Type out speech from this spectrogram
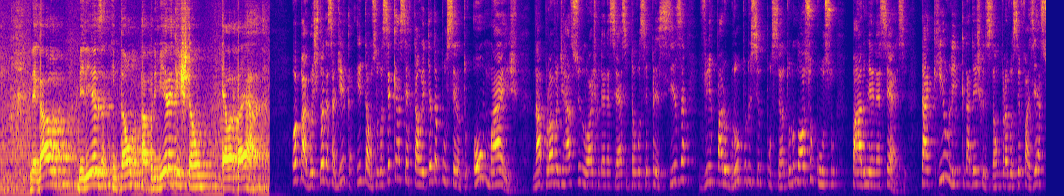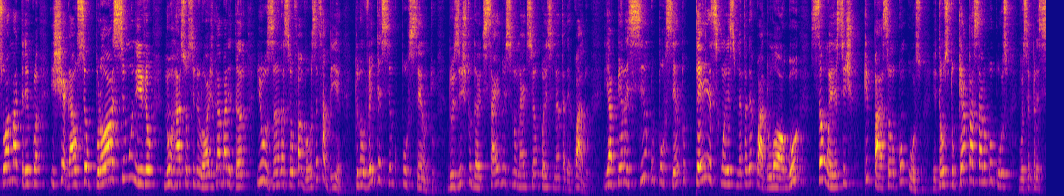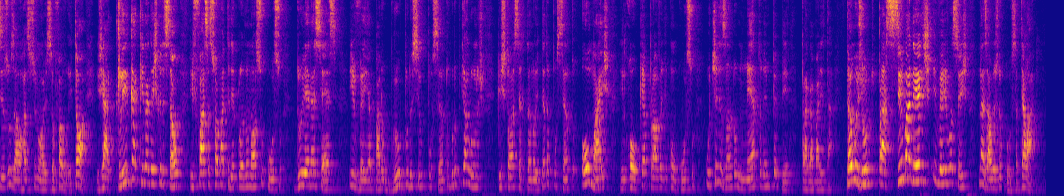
Legal? Beleza? Então, a primeira questão, ela está errada. Opa, gostou dessa dica? Então, se você quer acertar 80% ou mais na prova de raciocínio lógico da INSS, então você precisa vir para o grupo dos 5% no nosso curso para o INSS. Tá aqui o link na descrição para você fazer a sua matrícula e chegar ao seu próximo nível no raciocínio lógico gabaritano e usando a seu favor. Você sabia que 95% dos estudantes saem do ensino médio sem um conhecimento adequado? E apenas 5% têm esse conhecimento adequado. Logo, são esses que passam no concurso. Então, se tu quer passar no concurso, você precisa usar o raciocínio lógico a seu favor. Então, ó, já clica aqui na descrição e faça sua matrícula no nosso curso do INSS e venha para o grupo dos 5%, um grupo de alunos que estão acertando 80% ou mais em qualquer prova de concurso utilizando o método MPP para gabaritar. Tamo junto, para cima deles e vejo vocês nas aulas do curso. Até lá!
